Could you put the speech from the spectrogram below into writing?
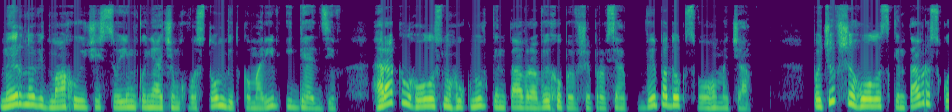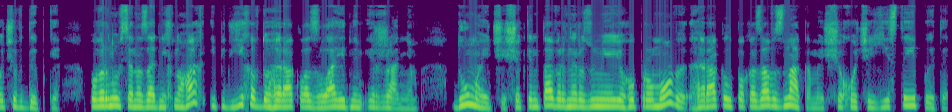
мирно відмахуючись своїм конячим хвостом від комарів і гедзів. Геракл голосно гукнув кентавра, вихопивши про всяк випадок свого меча. Почувши голос, кентавр скочив дибки, повернувся на задніх ногах і під'їхав до Геракла з лагідним іржанням. Думаючи, що кентавр не розуміє його промови, Геракл показав знаками, що хоче їсти і пити.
